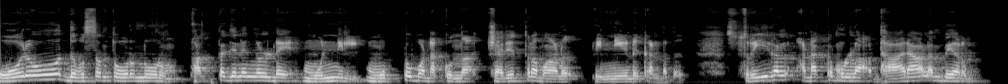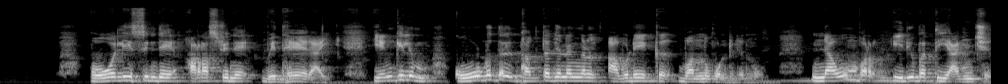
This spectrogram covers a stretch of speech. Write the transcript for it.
ഓരോ ദിവസം തോറും തോറും ഭക്തജനങ്ങളുടെ മുന്നിൽ മുട്ടുമടക്കുന്ന ചരിത്രമാണ് പിന്നീട് കണ്ടത്. സ്ത്രീകൾ അടക്കമുള്ള ധാരാളം പേർ പോലീസിന്റെ അറസ്റ്റിന് വിധേയരായി. എങ്കിലും കൂടുതൽ ഭക്തജനങ്ങൾ അവിടേക്ക് വന്നുകൊണ്ടിരുന്നു. നവംബർ ഇരുപത്തി അഞ്ച്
